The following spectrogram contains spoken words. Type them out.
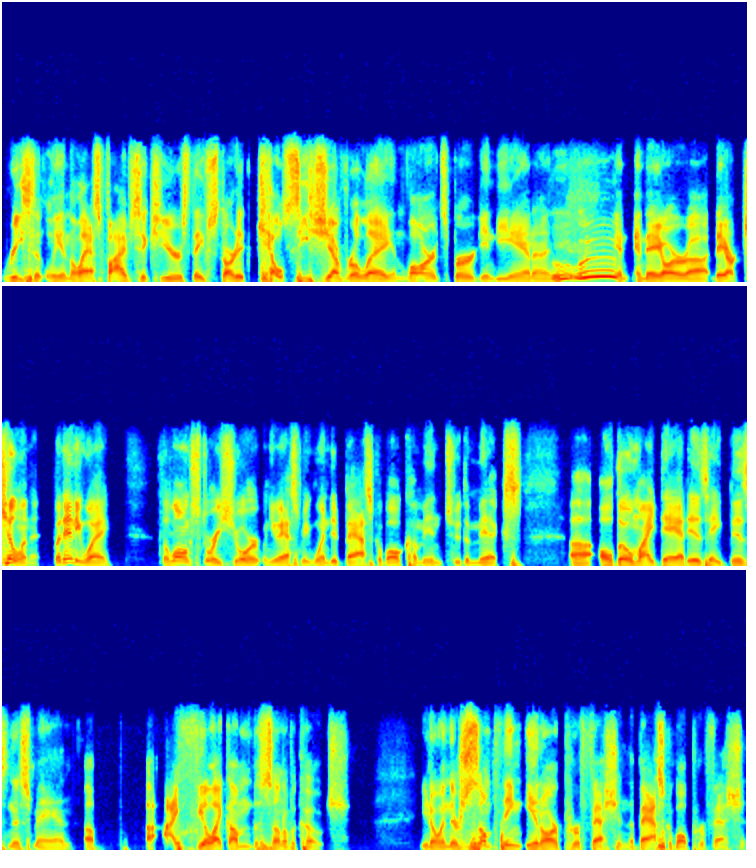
recently, in the last five, six years, they've started Kelsey Chevrolet in Lawrenceburg, Indiana, and, and, and, they are uh, they are killing it. But anyway, the long story short, when you ask me when did basketball come into the mix, uh, although my dad is a businessman, I feel like I'm the son of a coach. You know, and there's something in our profession, the basketball profession,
